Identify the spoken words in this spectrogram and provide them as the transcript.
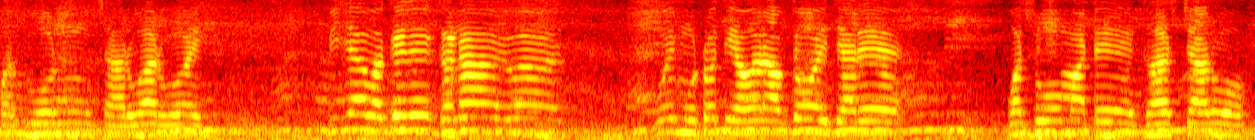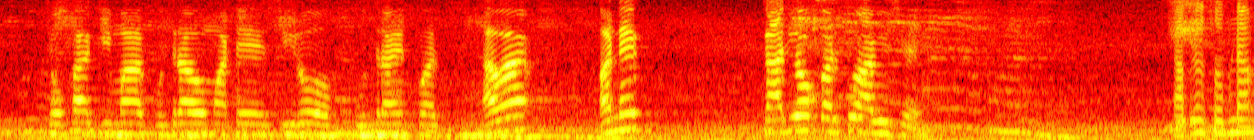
પશુઓનું સારવાર હોય બીજા વગેરે ઘણા એવા કોઈ મોટો તહેવાર આવતો હોય ત્યારે પશુઓ માટે ઘાસચારો ચોખા ઘીમા કૂતરાઓ માટે શીરો ઉત્તરાયણ પર આવા અનેક કાર્યો કરતું આવ્યું છે. આપનું શુભ નામ?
